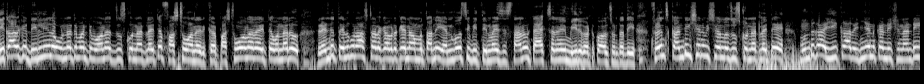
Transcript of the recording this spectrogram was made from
ఈ కార్కి ఢిల్లీలో ఉన్నటువంటి ఓనర్ చూసుకున్నట్లయితే ఫస్ట్ ఓనర్ ఇక్కడ ఫస్ట్ ఓనర్ అయితే ఉన్నారు. రెండు తెలుగు రాష్ట్రాలకు ఎవరికైనా అమ్ముతాను ఎన్ఓసి విత్ ఇన్వైస్ ఇస్తాను ట్యాక్స్ అనేది మీరు కట్టుకోవాల్సి ఉంటుంది. ఫ్రెండ్స్ కండిషన్ విషయంలో చూసుకున్నట్లయితే ముందుగా ఈ కార్ ఇంజన్ కండిషన్ అండి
